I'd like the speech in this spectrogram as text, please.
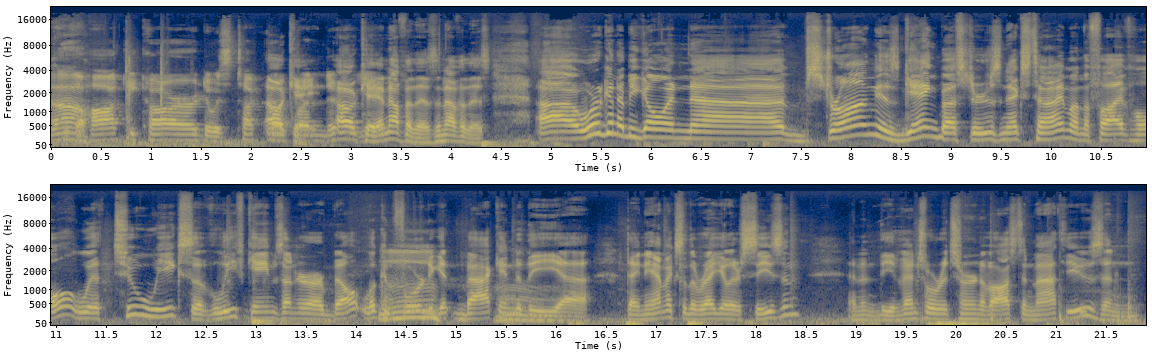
The Oh, hockey card it was tucked Okay. under. Okay. Enough of this. Enough of this. Uh, we're gonna be going uh, strong as gangbusters next time on the five hole with two weeks of Leaf games under our belt. Looking forward to getting back into the uh, dynamics of the regular season, and then the eventual return of Auston Matthews and.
